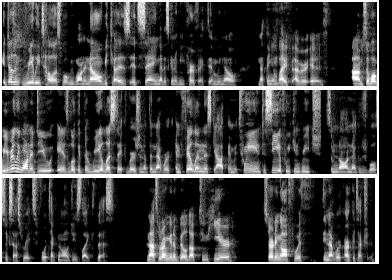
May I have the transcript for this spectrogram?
it doesn't really tell us what we want to know because it's saying that it's going to be perfect, and we know nothing in life ever is. Um, so what we really want to do is look at the realistic version of the network and fill in this gap in between to see if we can reach some non-negligible success rates for technologies like this. And that's what I'm going to build up to here, starting off with the network architecture.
